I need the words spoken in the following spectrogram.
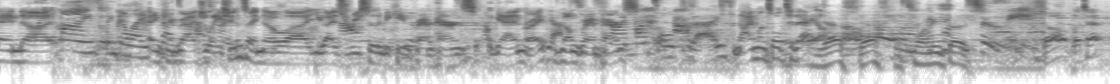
And uh, Minds think alike. and congratulations. I know uh, you guys recently became grandparents again, right? Young grandparents. Nine months old today. Nine months old today. Oh, Yes, yes, the 23rd. Soon. Oh, what's that?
